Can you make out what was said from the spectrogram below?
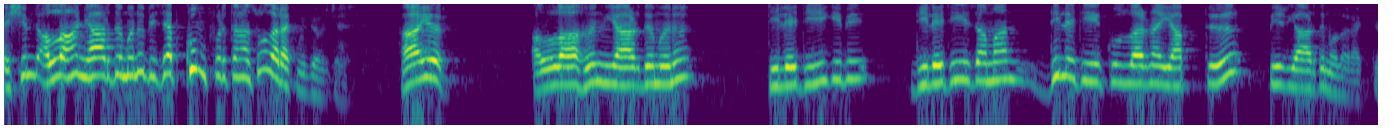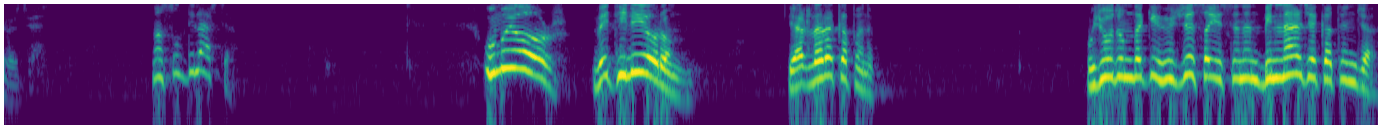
E şimdi Allah'ın yardımını biz hep kum fırtınası olarak mı göreceğiz? Hayır. Allah'ın yardımını dilediği gibi, dilediği zaman, dilediği kullarına yaptığı bir yardım olarak göreceğiz. Nasıl dilerse. Umuyor ve diliyorum. Yerlere kapanıp, vücudumdaki hücre sayısının binlerce katınca,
